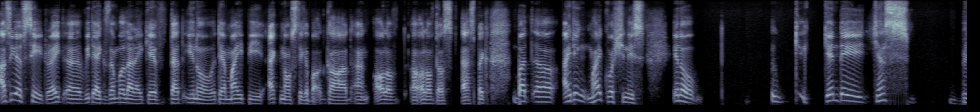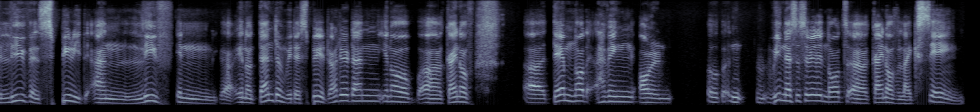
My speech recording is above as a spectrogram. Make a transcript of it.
as you have said right uh, with the example that i gave that you know there might be agnostic about god and all of all of those aspects. But uh, i think my question is you know can they just believe in spirit and live in uh, you know tandem with the spirit rather than you know uh, kind of uh, them not having or uh, we necessarily not uh, kind of like saying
